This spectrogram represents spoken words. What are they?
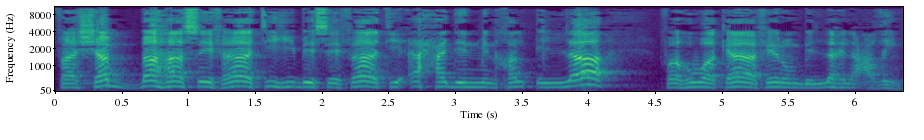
فشبه صفاته بصفات أحد من خلق الله فهو كافر بالله العظيم.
